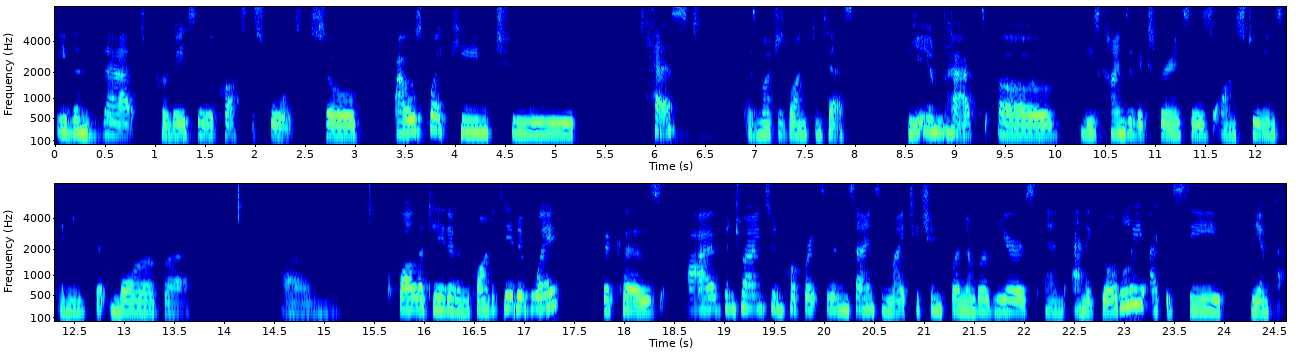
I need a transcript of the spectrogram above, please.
even that pervasive across the schools. So I was quite keen to test as much as one can test the impact of these kinds of experiences on students in a bit more of a um, qualitative and quantitative way because I've been trying to incorporate citizen science in my teaching for a number of years and anecdotally I could see the impact.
